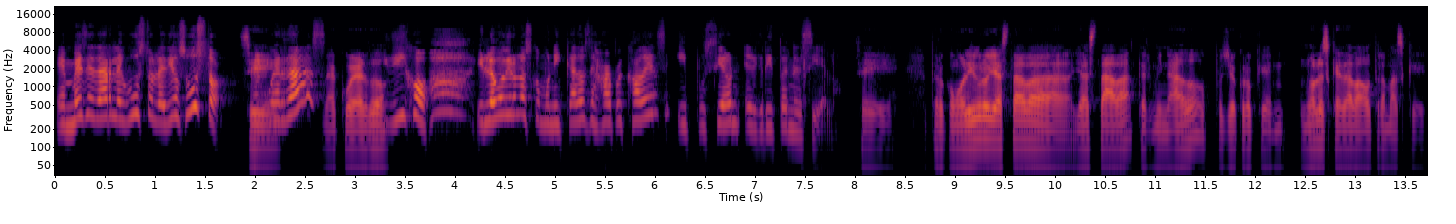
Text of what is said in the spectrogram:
en vez de darle gusto, le dio susto. Sí. ¿Te acuerdas? Me acuerdo. Y dijo, ¡Ah! y luego vieron los comunicados de HarperCollins y pusieron el grito en el cielo. Sí. Pero como el libro ya estaba, ya estaba terminado, pues yo creo que no les quedaba otra más que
